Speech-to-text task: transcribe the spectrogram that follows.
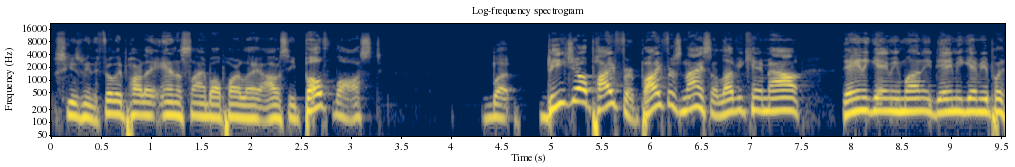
excuse me, the Philly parlay and the slime ball parlay. Obviously, both lost. But B. Joe Pyfer, Pyfer's nice. I love he came out. Dana gave me money. Damien gave me a play.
